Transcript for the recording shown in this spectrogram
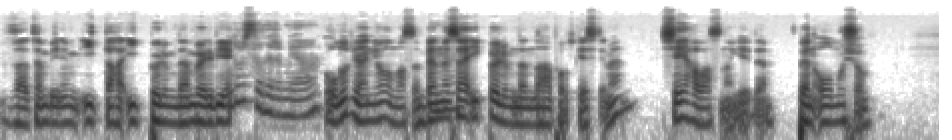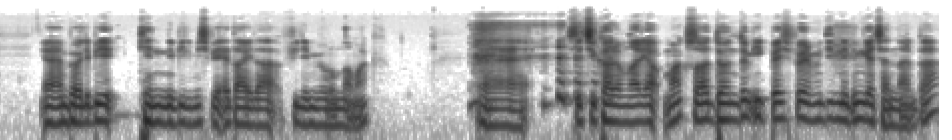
Zaten benim ilk daha ilk bölümden böyle bir Olur sanırım ya. olur ya niye olmasın. Ben hı. mesela ilk bölümden daha podcast'imin şey havasına girdim. Ben olmuşum. Yani böyle bir kendini bilmiş bir edayla film yorumlamak. Ee, işte çıkarımlar yapmak. Sonra döndüm ilk 5 bölümü dinledim geçenlerde.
